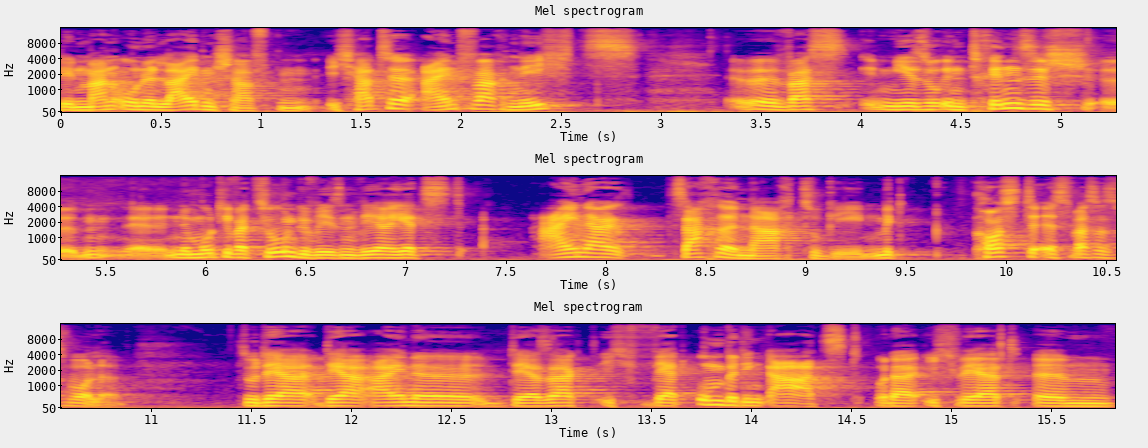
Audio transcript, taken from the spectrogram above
den Mann ohne Leidenschaften. Ich hatte einfach nichts, äh, was mir so intrinsisch ähm, äh, eine Motivation gewesen wäre, jetzt einer Sache nachzugehen, mit koste es, was es wolle. So der, der eine, der sagt, ich werde unbedingt Arzt oder ich werde ähm,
